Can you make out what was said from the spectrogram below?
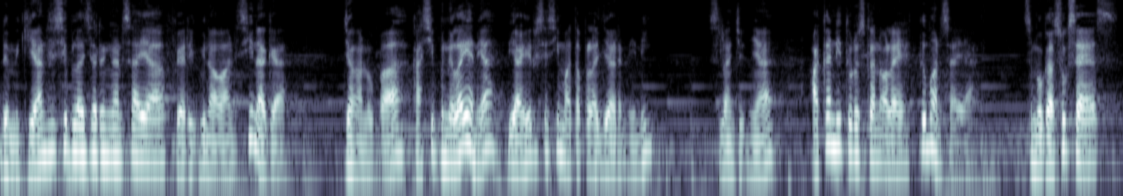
demikian sesi belajar dengan saya, Ferry Gunawan Sinaga. Jangan lupa kasih penilaian ya di akhir sesi mata pelajaran ini. Selanjutnya akan diteruskan oleh teman saya. Semoga sukses.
